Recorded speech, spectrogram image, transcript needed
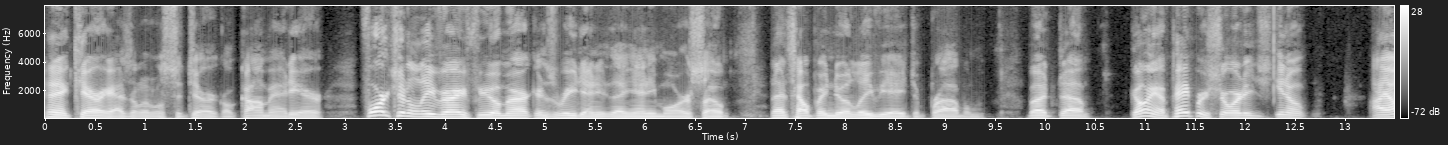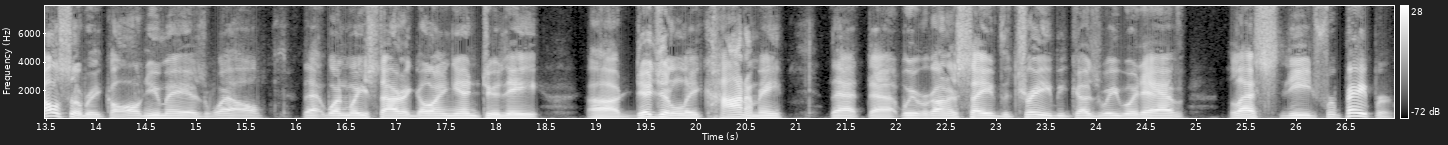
then Kerry has a little satirical comment here. Fortunately, very few Americans read anything anymore, so that's helping to alleviate the problem. But uh, going a paper shortage, you know, I also recall, and you may as well, that when we started going into the uh, digital economy, that uh, we were going to save the tree because we would have less need for paper.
